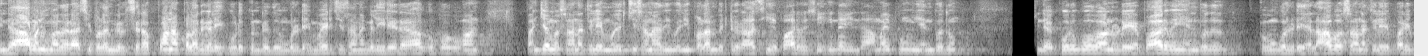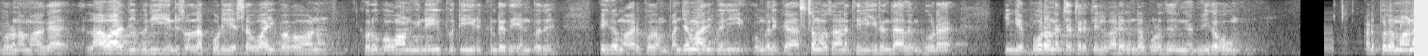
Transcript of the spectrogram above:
இந்த ஆவணி மாத ராசி பலன்கள் சிறப்பான பலன்களை கொடுக்கின்றது. உங்களுடைய முயற்சி சாணங்களிலே ராகு பகவான் பஞ்சம சாணத்திலே முயற்சி சனாதிபதி பலம் பெற்று ராசியை பார்வை செய்கின்ற இந்த அமைப்பும் என்பதும் இந்த குரு பகவானுடைய பார்வை என்பது உங்களுடைய லாபசானத்திலே பரிபூர்ணமாக லாவாதிபதி என்று சொல்லக்கூடிய செவ்வாய் பகவானும் குரு பகவான் இணைவு பெற்று இருக்கின்றது என்பது மிகவும் அற்புதம். பஞ்சமாதிபதி உங்களுக்கு அஷ்டமசானத்தில் இருந்தாலும் கூட இங்கே பூர நட்சத்திரத்தில் வருகின்ற பொழுது இங்கே மிகவும் அற்புதமான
